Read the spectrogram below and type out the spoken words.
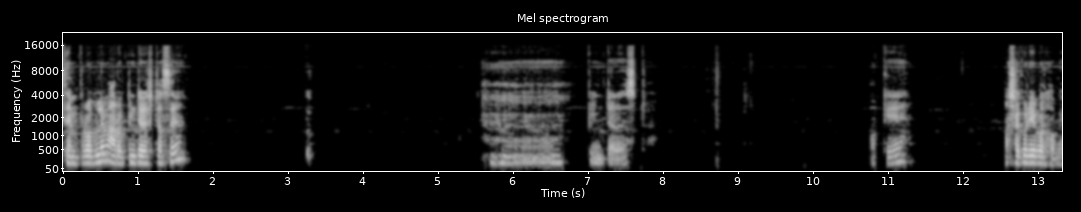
সেম প্রবলেম আরও প্রিন্টারেস্ট আছে। Pinterest okay. আশা করি এবার হবে।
